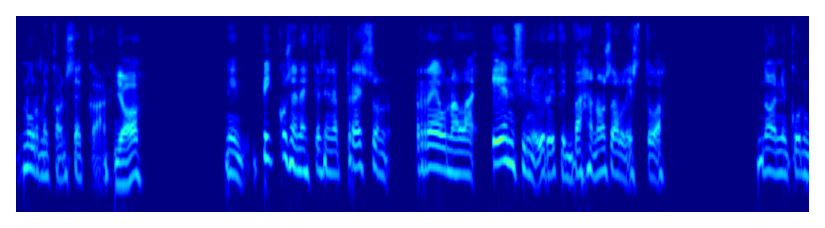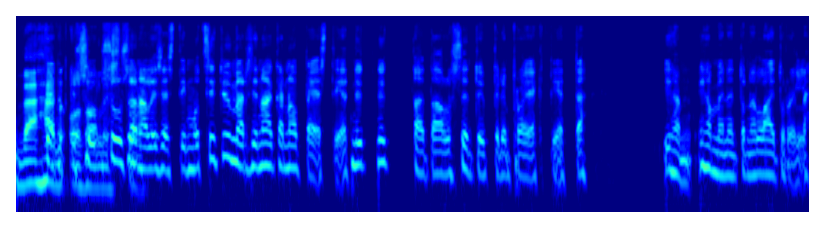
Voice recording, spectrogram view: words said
nurmikon sekaan. Joo. Niin pikkusen ehkä siinä pressun reunalla ensin yritin vähän osallistua noin niin kuin Vähän su- suusanallisesti, mutta sitten ymmärsin aika nopeasti, että nyt, nyt taitaa olla sen tyyppinen projekti, että ihan, ihan menen tuonne laiturille.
